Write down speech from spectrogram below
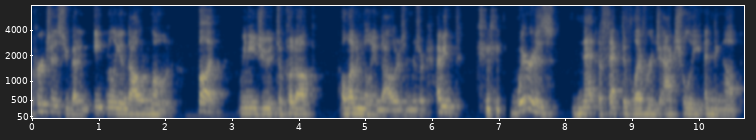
purchase. You've got an $8 million loan, but we need you to put up $11 million in reserve. I mean, where is net effective leverage actually ending up?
